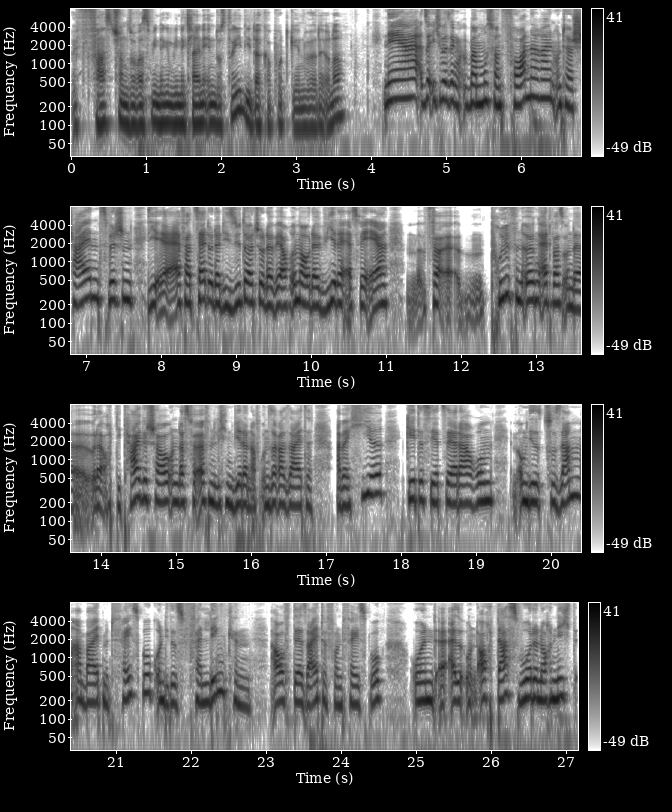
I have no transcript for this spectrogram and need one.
fast schon sowas wie eine, wie eine kleine Industrie, die da kaputt gehen würde, oder? Naja, also ich würde sagen, man muss von vornherein unterscheiden zwischen die FAZ oder die Süddeutsche oder wer auch immer oder wir, der SWR, prüfen irgendetwas oder, oder auch die Tagesschau und das veröffentlichen wir dann auf unserer Seite. Aber hier geht es jetzt sehr darum, um diese Zusammenarbeit mit Facebook und dieses Verlinken auf der Seite von Facebook. Und, äh, also, und auch das wurde noch nicht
